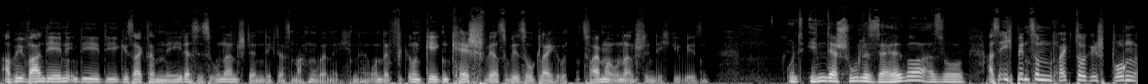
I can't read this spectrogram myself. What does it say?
aber wir waren diejenigen, die, die gesagt haben, nee, das ist unanständig, das machen wir nicht. Ne? Und, und gegen Cash wäre sowieso gleich zweimal unanständig gewesen. Und in der Schule selber, also. Also ich bin zum Rektor gesprungen,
